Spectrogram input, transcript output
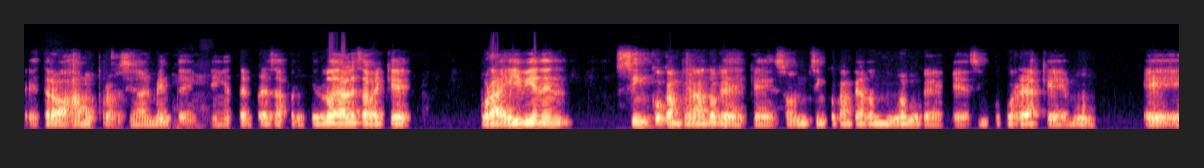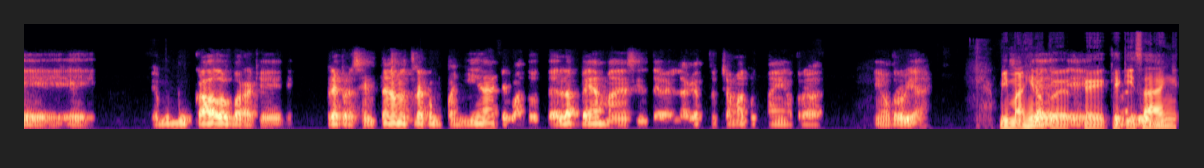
eh, trabajamos profesionalmente en, esta empresa, pero quiero dejarles saber que por ahí vienen cinco campeonatos que, son cinco campeonatos nuevos, que, cinco correas que hemos, eh, hemos buscado para que representen a nuestra compañía, que cuando ustedes las vean van a decir de verdad que estos chamacos están en, otra, en otro viaje. Me imagino que, que, quizás en,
